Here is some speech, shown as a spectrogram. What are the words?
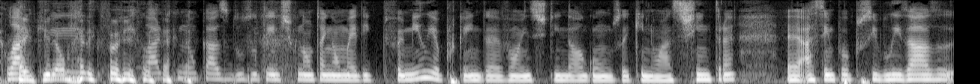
Claro Tenho que ir ao médico de família. Claro que no caso dos utentes que não tenham médico de família, porque ainda vão existindo alguns aqui no eh, há sempre a possibilidade,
